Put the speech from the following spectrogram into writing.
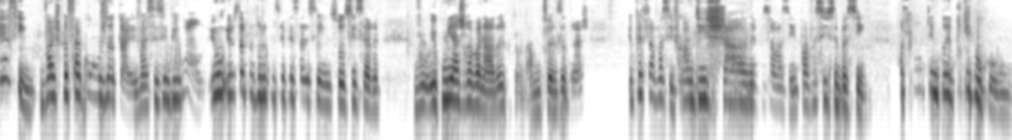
é assim, vais passar com os natais, vai ser sempre igual. Eu, eu certa altura comecei a pensar assim, sou sincera, eu comia as rabanadas, há muitos anos atrás, eu pensava assim, ficava muito inchada, eu pensava assim, pá, vai ser sempre assim. Mas, porquê que eu como?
